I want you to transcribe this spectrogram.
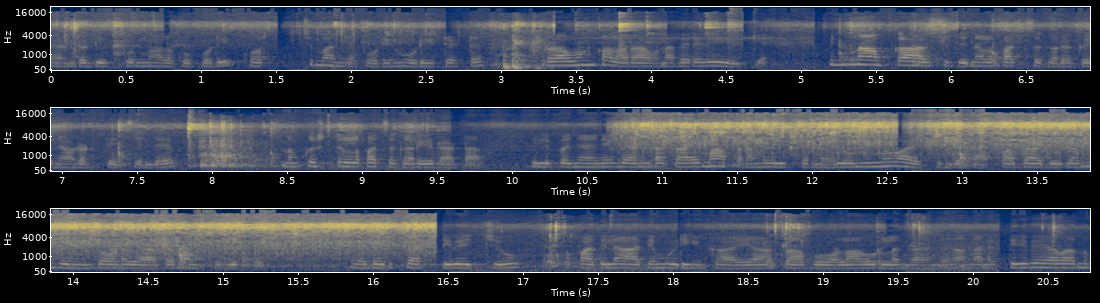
രണ്ട് ടീസ്പൂൺ മുളക് പൊടി കുറച്ച് മഞ്ഞൾപ്പൊടിയും കൂടി ഇട്ടിട്ട് ബ്രൗൺ കളറാവണ വരെ വേവിക്കുക പിന്നെ നമുക്ക് ആവശ്യത്തിനുള്ള പച്ചക്കറിയൊക്കെ ഞാൻ അവിടെ എടുത്ത് വെച്ചിട്ടുണ്ട്. നമുക്ക് ഇഷ്ടമുള്ള പച്ചക്കറി ഇടാട്ടോ. ഇതിലിപ്പോൾ ഞാൻ വെണ്ടക്കായ മാത്രം വെളിച്ചെണ്ണയിൽ ഒന്ന് വഴറ്റും അപ്പോൾ അതധികം വെന്തുടയാതെ നമുക്ക് കിട്ടും. എന്നിട്ട് ഒരു ചട്ടി വെച്ചു. അപ്പോൾ അതിലാദ്യം മുരിങ്ങക്കായ സവോള ഉരുളൻകിഴങ്ങ് അങ്ങനെ ഇത്തിരി വേവാന്ന്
